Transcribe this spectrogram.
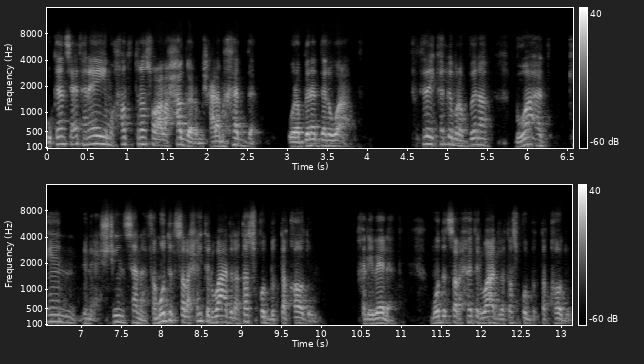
وكان ساعتها نايم وحاطط راسه على حجر مش على مخدة وربنا اداله وعد. فابتدى يكلم ربنا بوعد كان من 20 سنة. فمدة صلاحية الوعد لا تسقط بالتقادم. خلي بالك. مدة صلاحية الوعد لا تسقط بالتقادم.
